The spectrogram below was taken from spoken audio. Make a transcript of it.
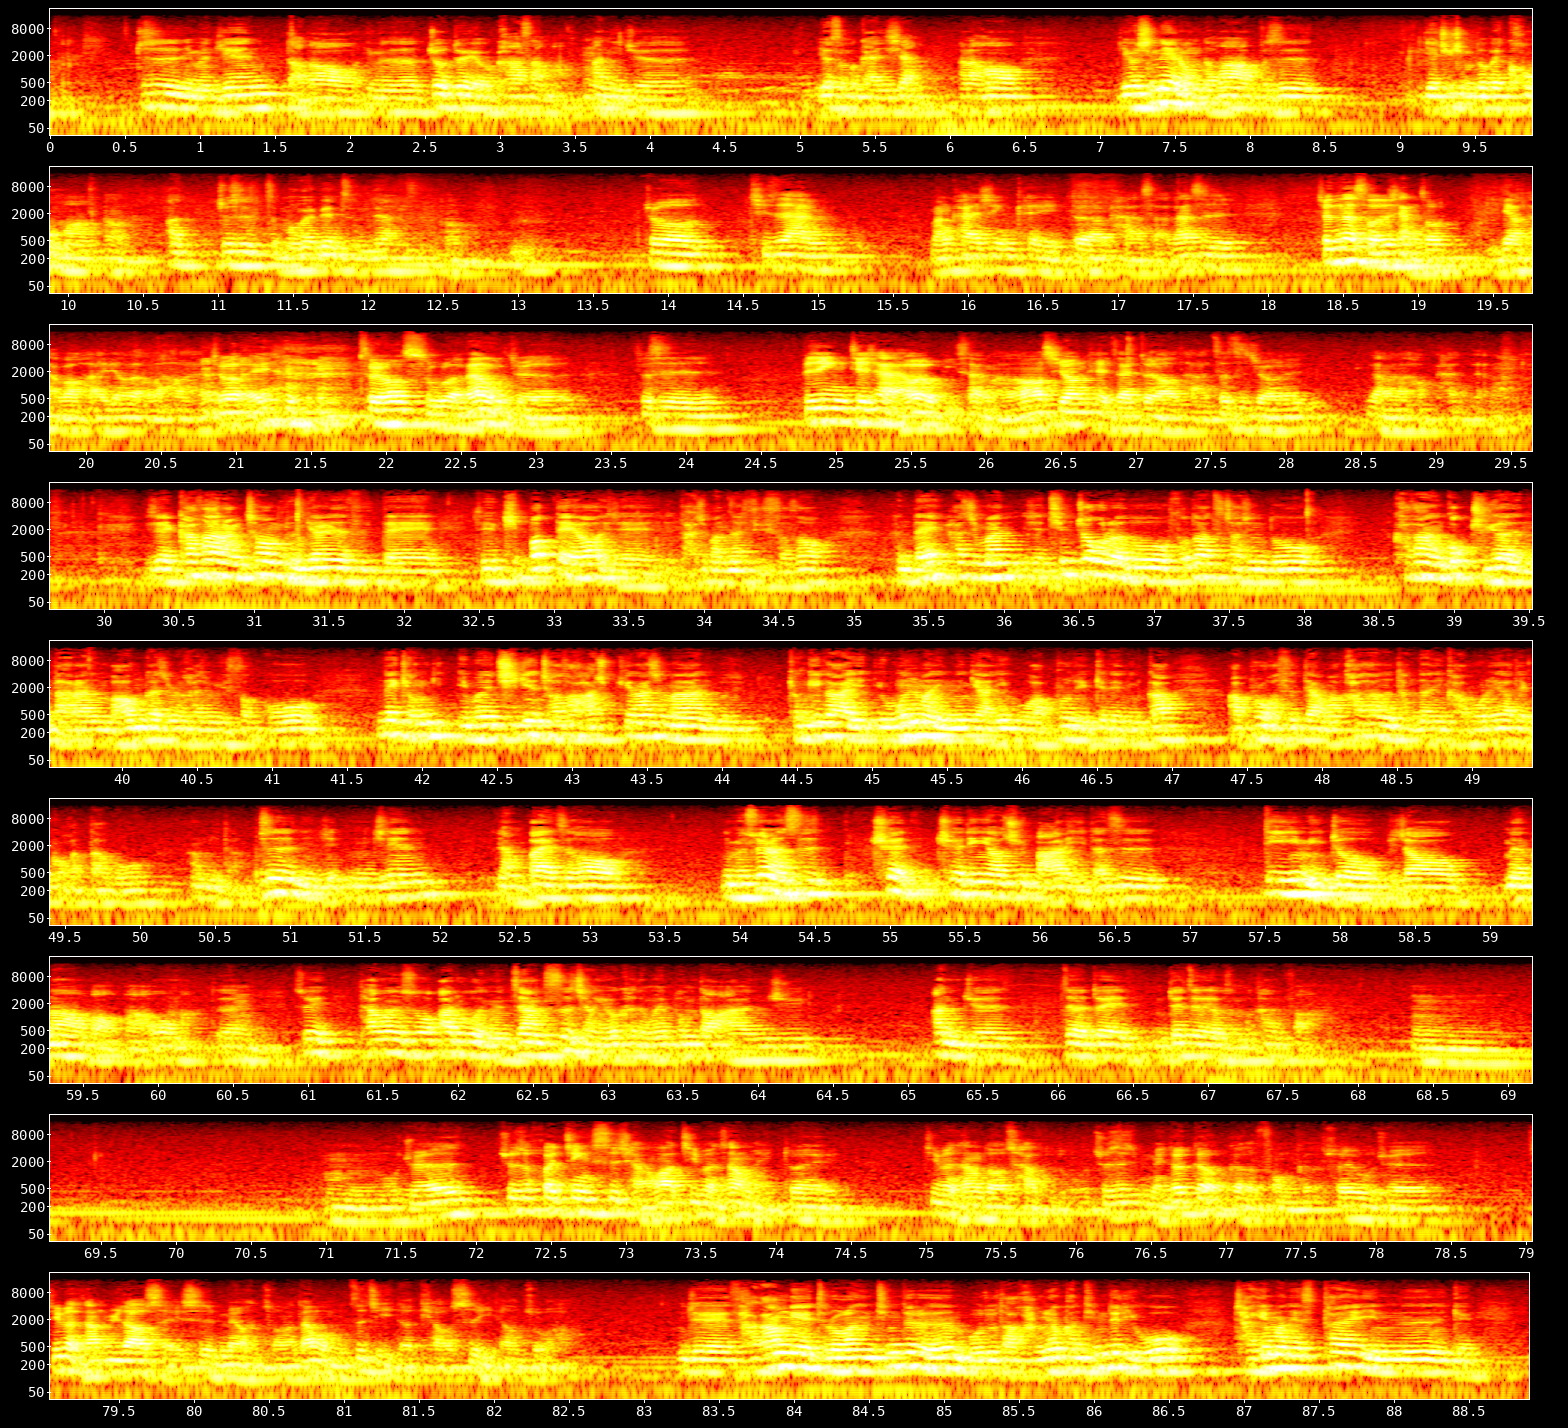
就是你们今天打到你们的旧队友卡萨嘛，那你觉得有什么感想？然后游戏内容的话，不是野区全部都被控吗？嗯啊，就是怎么会变成这样子？嗯就其实还蛮开心可以对到卡萨，但是就那时候就想说一定要打爆他，一定要打爆他，就哎、最后输了。但我觉得就是，毕竟接下来还会有比赛嘛，然后希望可以再对到他，这次就会让他好看这样。 이제 카사랑 처음 경기를 했을 때 되게 기뻤대요. 이제 다시 만날 수 있어서. 근데 하지만 이제 팀적으로도 소드아트 자신도 카사는 꼭 죽여야 된다라는 마음가짐을 가지고 있었고. 근데 경기 이번에 지긴 져서 아쉽긴 하지만 뭐 경기가 이번에만 있는 게 아니고 앞으로도 있게 되니까 앞으로 갔을 때 아마 카사는 단단히 각오를 해야 될 것 같다고 합니다. 就是你你今天两败之后，你们虽然是确确定要去巴黎，但是第一名就比较 没办法把把握嘛，对不对？嗯所以他问说啊，如果你们这样四强有可能会碰到 RNG，啊，你觉得这个对你对这个有什么看法？嗯，嗯，我觉得就是会进四强的话，基本上每队基本上都差不多，就是每队各有各的风格，所以我觉得基本上遇到谁是没有很重要，但我们自己的调试一定要做好。 이제 4강에 들어가는 팀들은 모두 다 강력한 팀들이고 자기만의 스타일이 있는 이렇게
